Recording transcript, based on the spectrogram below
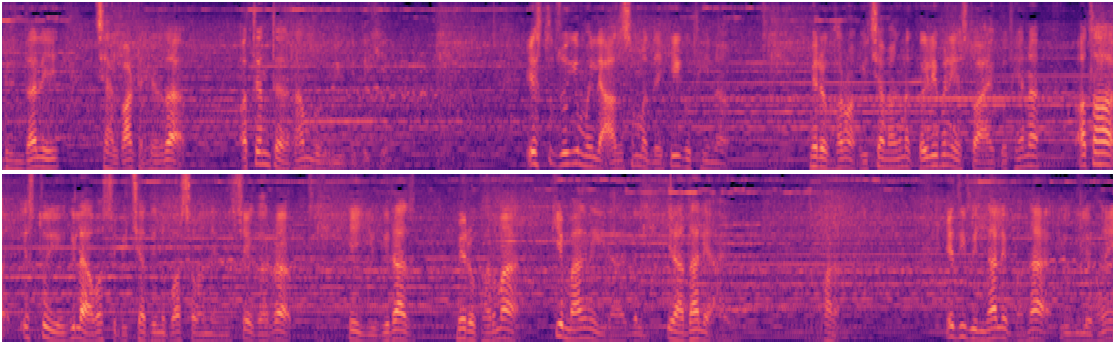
वृन्दाले छ्यालबाट हेर्दा अत्यन्त राम्रो युगी देखिन् यस्तो जोगी मैले आजसम्म देखेको थिइनँ। मेरो घरमा भिक्षा माग्न कहिले पनि यस्तो आएको थिएन। अत यस्तो योगीलाई अवश्य भिक्षा दिनुपर्छ भन्ने निश्चय गरेर हे योगीराज मेरो घरमा के माग्ने इरादाले आयो? भन। यदि बिन्दाले भन्दा योगीले भने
